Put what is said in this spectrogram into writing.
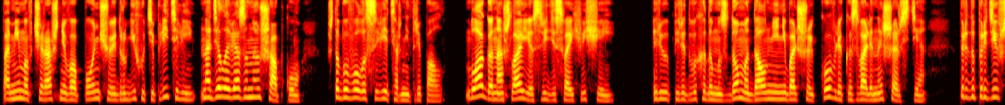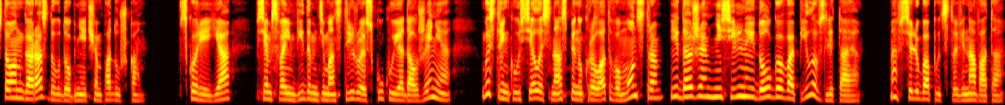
помимо вчерашнего пончо и других утеплителей, надела вязаную шапку, чтобы волосы ветер не трепал. Благо, нашла ее среди своих вещей. Рю перед выходом из дома дал мне небольшой ковлик из валеной шерсти, предупредив, что он гораздо удобнее, чем подушка. Вскоре я, всем своим видом демонстрируя скуку и одолжение, быстренько уселась на спину крылатого монстра и даже не сильно и долго вопила, взлетая. А все любопытство виновато.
